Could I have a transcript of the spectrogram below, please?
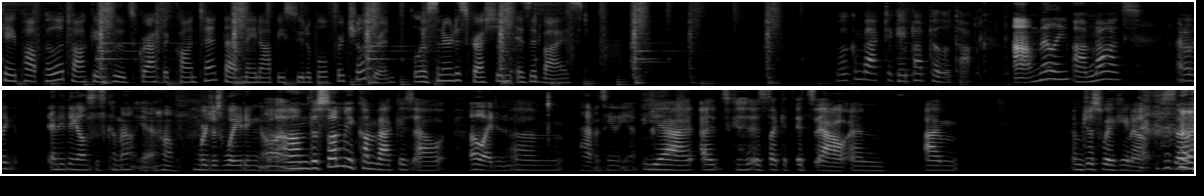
K pop Pillow Talk includes graphic content that may not be suitable for children. Listener discretion is advised. Welcome back to K-pop Pillow Talk. I'm Milly. I'm Nads. I don't think anything else has come out yet, huh? We're just waiting on. Um, the Sun Sunmi comeback is out. oh, I didn't. Um, I haven't seen it yet. yeah, it's it's like it's out, and I'm I'm just waking up. So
